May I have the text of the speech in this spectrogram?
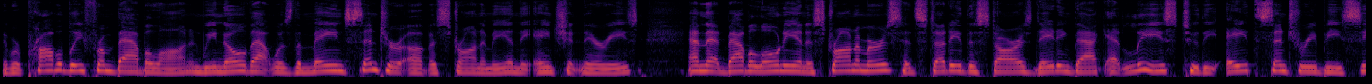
They were probably from Babylon, and we know that was the main center of astronomy in the ancient Near East, and that Babylonian astronomers had studied the stars dating back at least to the 8th century BC.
